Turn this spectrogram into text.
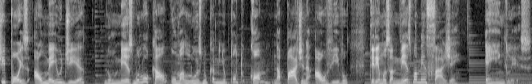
Depois, ao meio-dia, no mesmo local, uma luz no caminho.com, na página ao vivo, teremos a mesma mensagem em inglês.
